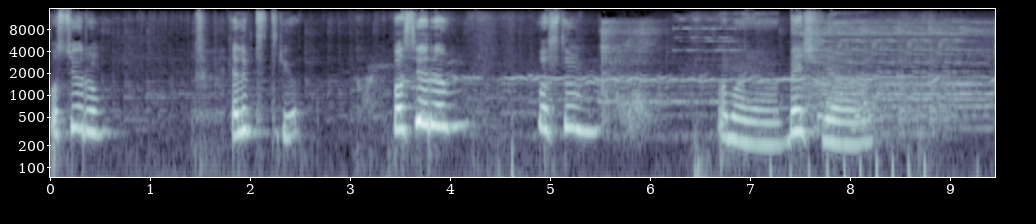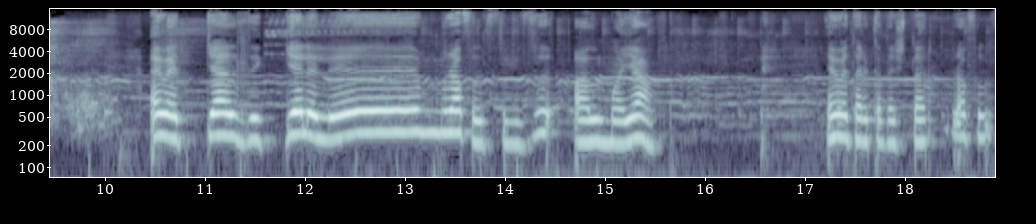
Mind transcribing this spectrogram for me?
Basıyorum. Elim titriyor. Basıyorum. Bastım. Ama ya 5 ya. Evet geldik gelelim Ruffles'ımızı almaya. Evet arkadaşlar Ruffles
